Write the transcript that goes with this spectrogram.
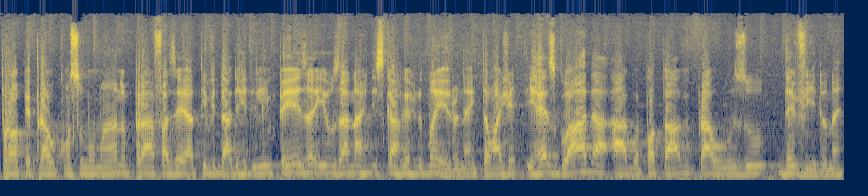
própria para o consumo humano para fazer atividades de limpeza e usar nas descargas do banheiro, né? Então a gente resguarda a água potável para uso devido, né?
